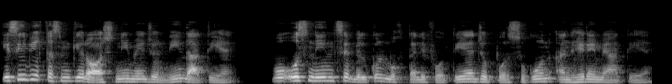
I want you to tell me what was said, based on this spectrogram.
کسی بھی قسم کی روشنی میں جو نیند آتی ہے، وہ اس نیند سے بالکل مختلف ہوتی ہے جو پرسکون اندھیرے میں آتی ہے۔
